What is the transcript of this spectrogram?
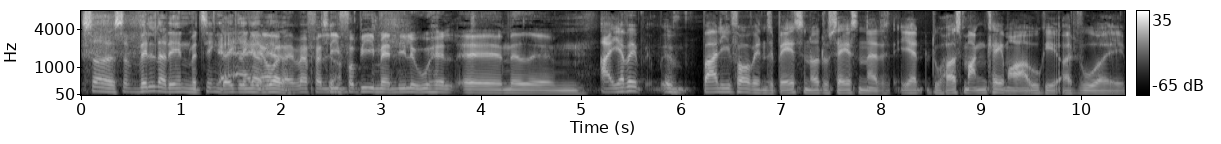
Så, så vælter det ind med ting, der ikke længere jeg var virker. da i hvert fald lige forbi med en lille uheld øh, med... Øh, Ej, jeg vil øh, bare lige for at vende tilbage til noget, du sagde sådan, at ja, du har også mange kameraer, Ugi, og du, øh,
